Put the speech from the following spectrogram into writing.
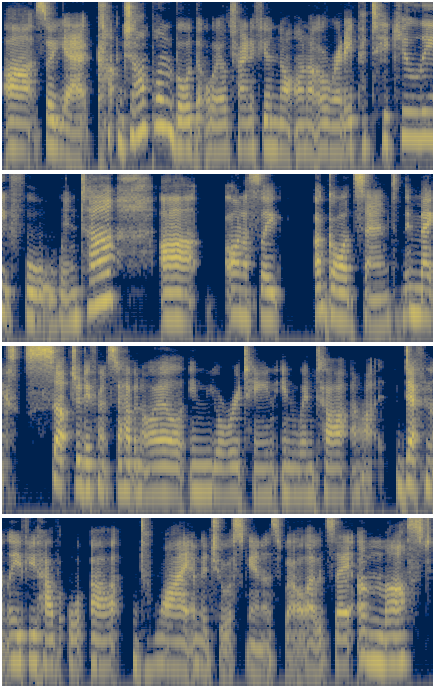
Uh, so, yeah, jump on board the oil train if you're not on it already, particularly for winter are honestly a godsend. It makes such a difference to have an oil in your routine in winter. Uh, definitely, if you have uh, dry and mature skin as well, I would say a must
